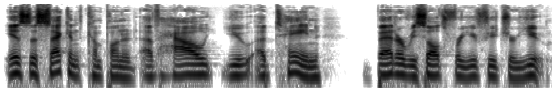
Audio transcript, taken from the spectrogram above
is the second component of how you obtain better results for your future you.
